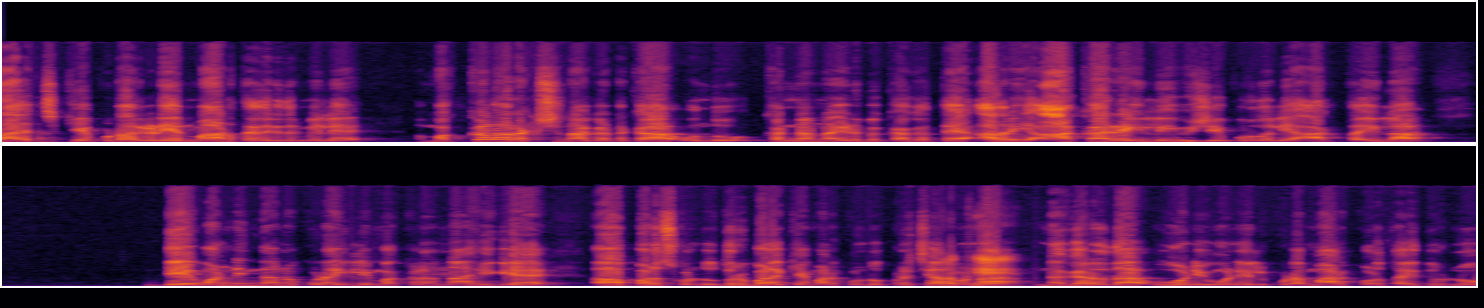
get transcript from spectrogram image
ರಾಜಕೀಯ ಪುಡಾರಿಗಳು ಏನ್ ಮಾಡ್ತಾ ಇದ್ದಾರೆ ಇದ್ರ ಮೇಲೆ ಮಕ್ಕಳ ರಕ್ಷಣಾ ಘಟಕ ಒಂದು ಕಣ್ಣನ್ನ ಇಡಬೇಕಾಗತ್ತೆ. ಆದ್ರೆ ಆ ಕಾರ್ಯ ಇಲ್ಲಿ ವಿಜಯಪುರದಲ್ಲಿ ಆಗ್ತಾ ಇಲ್ಲ. ಡೇ ಒನ್ ಇಂದಾನು ಕೂಡ ಇಲ್ಲಿ ಮಕ್ಕಳನ್ನ ಹೀಗೆ ಬಳಸ್ಕೊಂಡು ದುರ್ಬಳಕೆ ಮಾಡಿಕೊಂಡು ಪ್ರಚಾರವನ್ನ. ನಗರದ ಓಣಿ ಓಣಿಯಲ್ಲಿ ಕೂಡ ಮಾಡ್ಕೊಳ್ತಾ ಇದ್ರು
